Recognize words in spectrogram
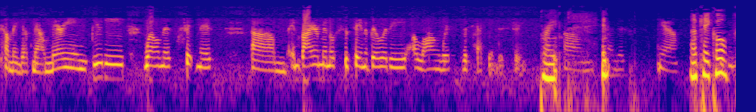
coming up now. Marrying beauty, wellness, fitness, um, environmental sustainability along with the tech industry. Right. Um, and, and this, yeah. Okay, cool. Mm-hmm.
